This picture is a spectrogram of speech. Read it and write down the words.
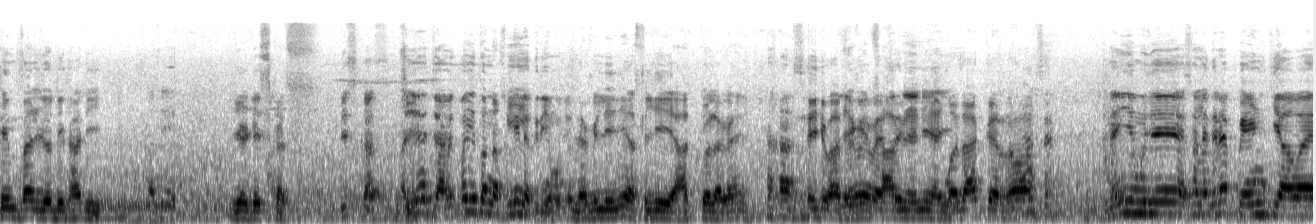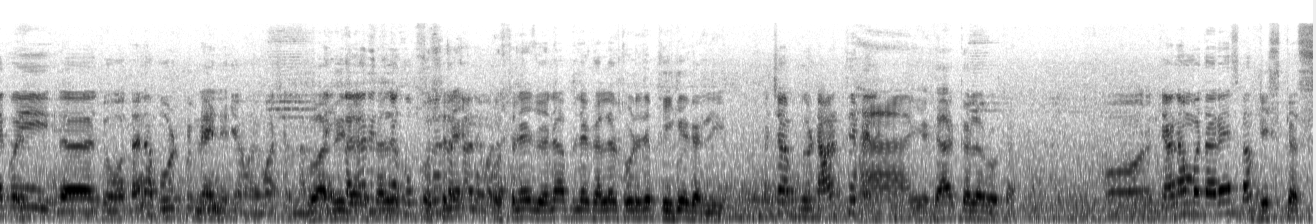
टीम फ़ाइल जो दिखा दी ये डिस्कस डिस्कस ये जावेद भाई ये तो नकली लग रही है मुझे। नकली नहीं असली हाथ तो लगाए। सही बात है सामने नहीं आई। मज़ाक कर रहा हूँ आपसे। नहीं ये मुझे ऐसा लग रहा है पेंट किया हुआ है कोई जो होता है ना बोर्ड पे पेंट किया हुआ है माशाल्लाह। वो अभी दरअसल उसने। उसने जो है ना अपने कलर थोड़े से फीके कर लिए। अच्छा डार्क थे पहले? हाँ ये डार्क कलर होता है। और क्या नाम बता रहे हैं इसका? डिस्कस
